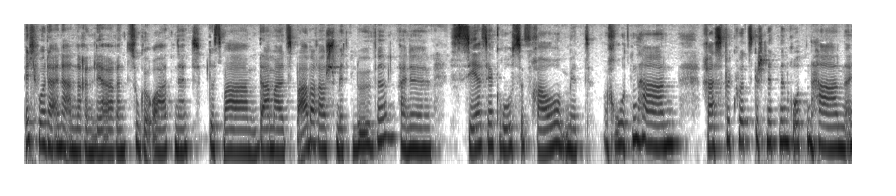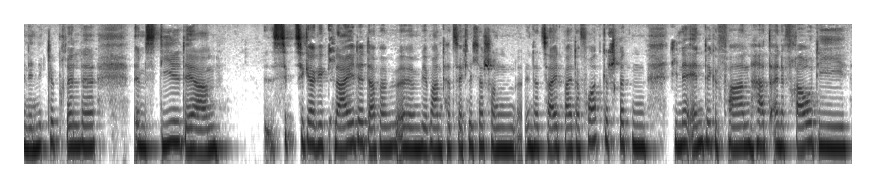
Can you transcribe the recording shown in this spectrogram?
ich wurde einer anderen Lehrerin zugeordnet. Das war damals Barbara Schmidt-Löwe, eine sehr, sehr große Frau mit roten Haaren, raspelkurz geschnittenen roten Haaren, eine Nickelbrille im Stil der 70er gekleidet, aber äh, wir waren tatsächlich ja schon in der Zeit weiter fortgeschritten, die eine Ente gefahren hat, eine Frau, die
